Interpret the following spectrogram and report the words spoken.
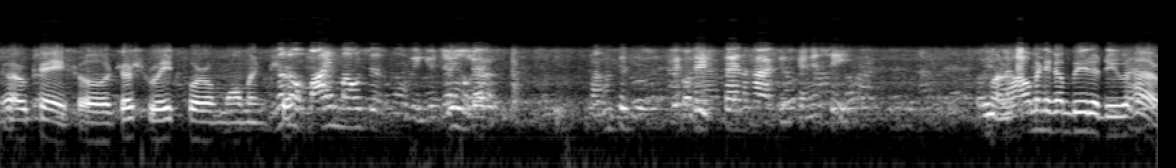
Okay, so just wait for a moment, No, sir. no, no, my mouse is moving. You just check. It says 10 hashes. Can you see? And how many computers do you have?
